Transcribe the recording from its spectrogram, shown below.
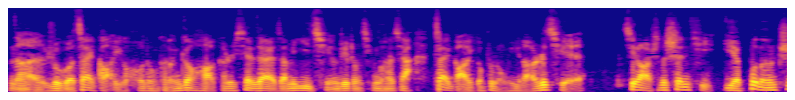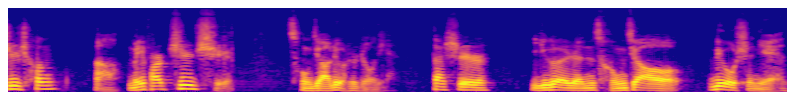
那如果再搞一个活动，可能更好。可是现在咱们疫情这种情况下，再搞一个不容易了。而且，季老师的身体也不能支撑啊，没法支持从教六十周年。但是，一个人从教六十年，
